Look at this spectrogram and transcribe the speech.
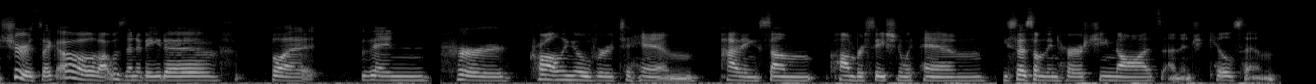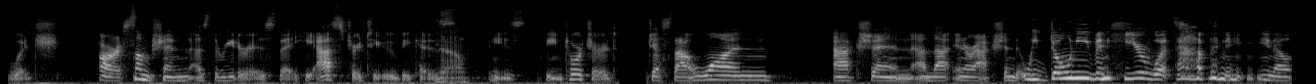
sure it's like oh that was innovative but then her crawling over to him having some conversation with him he says something to her she nods and then she kills him which our assumption as the reader is that he asked her to because Yeah. he's being tortured just that one action and that interaction that we don't even hear what's happening, you know,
